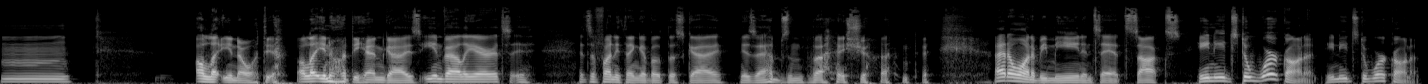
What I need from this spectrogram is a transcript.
Hmm. I'll let you know at the I'll let you know at the end, guys. Iain Valliere, it's it's a funny thing about this guy, his abs and thigh shot. I don't want to be mean and say it sucks. He needs to work on it. He needs to work on it.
